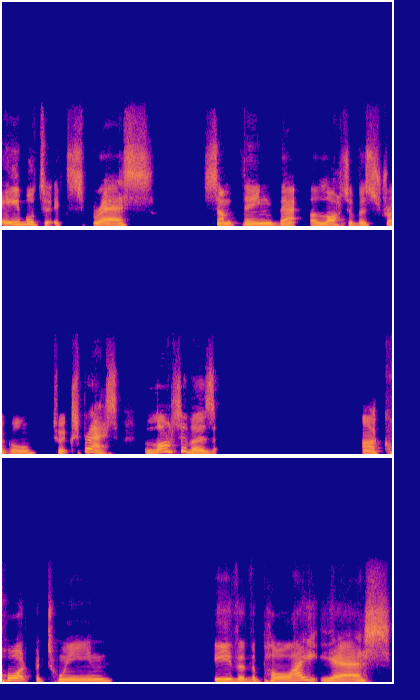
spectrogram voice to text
able to express something that a lot of us struggle to express. A lot of us are caught between either the polite yes,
